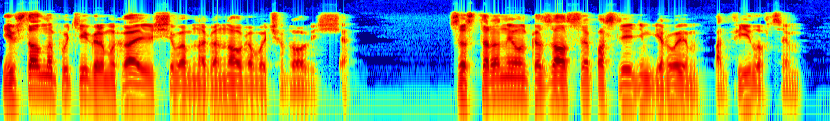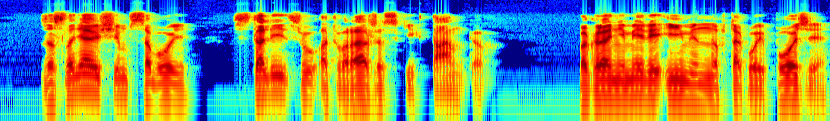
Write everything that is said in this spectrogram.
и встал на пути громыхающего многоногого чудовища. Со стороны он казался последним героем-панфиловцем, заслоняющим с собой столицу от вражеских танков. По крайней мере, именно в такой позе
